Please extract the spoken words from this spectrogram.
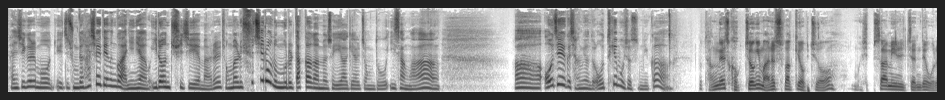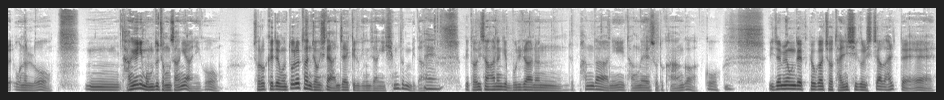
단식을 뭐 이제 중단하셔야 되는 거 아니냐 뭐 이런 취지의 말을 정말로 휴지로 눈물을 닦아가면서 이야기할 정도 이 상황. 아 어제 그 장면들 어떻게 보셨습니까? 뭐 당내에서 걱정이 많을 수밖에 없죠. 뭐 13일째인데 오늘로 음, 당연히 몸도 정상이 아니고 저렇게 되면 또렷한 정신에 앉아있기도 굉장히 힘듭니다. 네. 더 이상 하는 게 무리라는 판단이 당내에서도 강한 것 같고 음. 이재명 대표가 저 단식을 시작할 때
